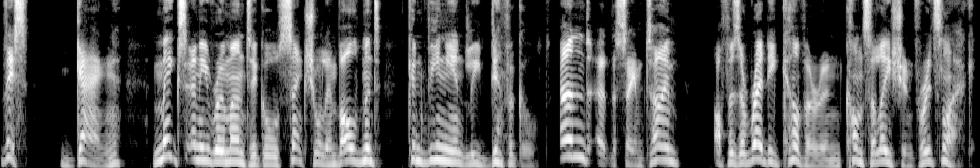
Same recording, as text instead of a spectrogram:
This gang makes any romantic or sexual involvement conveniently difficult, and at the same time offers a ready cover and consolation for its lack.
